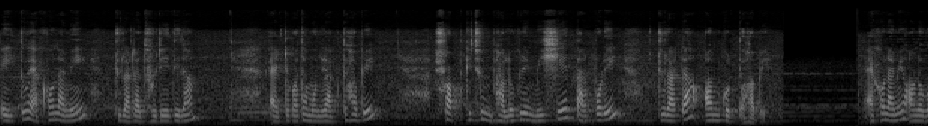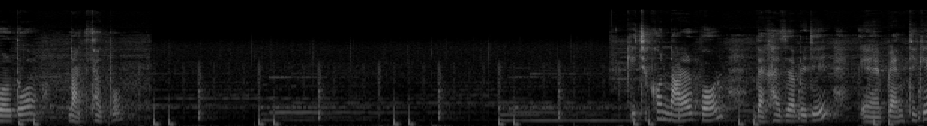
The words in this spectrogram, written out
এই তো এখন আমি চুলাটা ধরিয়ে দিলাম। একটা কথা মনে রাখতে হবে সব কিছু ভালো করে মিশিয়ে তারপরেই চুলাটা অন করতে হবে। এখন আমি অনবরত নাড়তে থাকব। কিছুক্ষণ নাড়ার পর দেখা যাবে যে প্যান থেকে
